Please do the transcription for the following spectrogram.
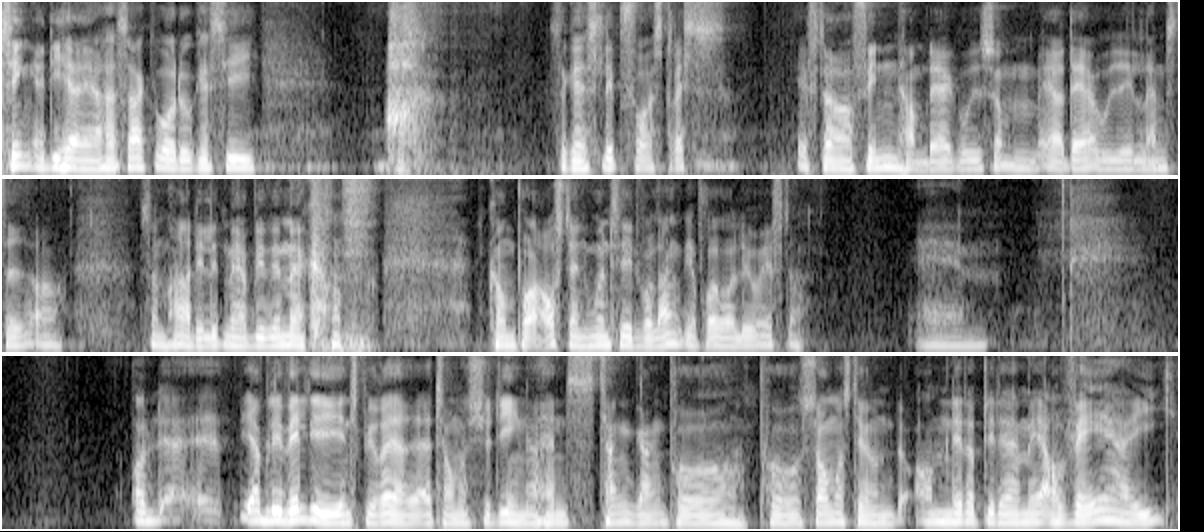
ting af de her, jeg har sagt, hvor du kan sige, ah, så kan jeg slippe for stress efter at finde ham der Gud, som er derude et eller andet sted, og som har det lidt med at blive ved med at komme, komme på afstand, uanset hvor langt jeg prøver at løbe efter. Øhm. Og øh, jeg blev vældig inspireret af Thomas Jodin og hans tankegang på, på sommerstævnet om netop det der med at være i,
